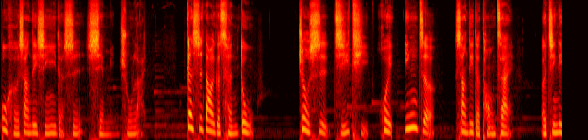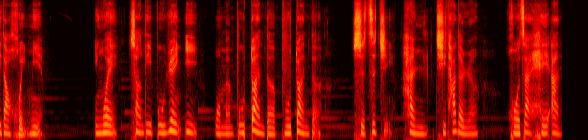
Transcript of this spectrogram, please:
不合上帝心意的事显明出来，更是到一个程度，就是集体会因着上帝的同在。而经历到毁灭，因为上帝不愿意我们不断的、不断的使自己和其他的人活在黑暗、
